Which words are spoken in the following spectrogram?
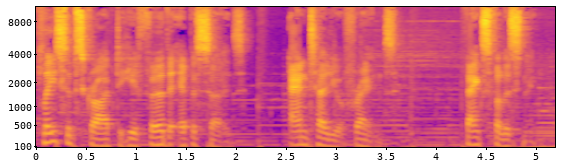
please subscribe to hear further episodes and tell your friends. Thanks for listening.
